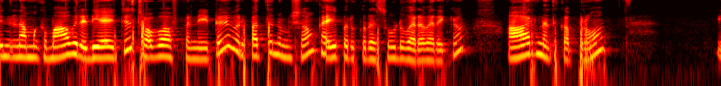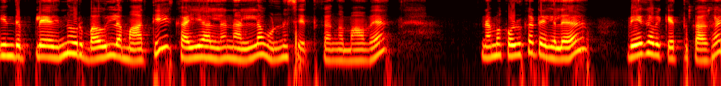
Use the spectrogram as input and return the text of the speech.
இந் நமக்கு மாவு ரெடி ஆகிட்டு ஸ்டவ் ஆஃப் பண்ணிவிட்டு ஒரு பத்து நிமிஷம் கை பொறுக்கிற சூடு வர வரைக்கும் ஆறுனதுக்கப்புறம் இந்த பிளே இன்னொரு பவுலில் மாற்றி கையால் நல்லா ஒன்று சேர்த்துக்கோங்க மாவை. நம்ம கொழுக்கட்டைகளை வேக வைக்கிறதுக்காக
